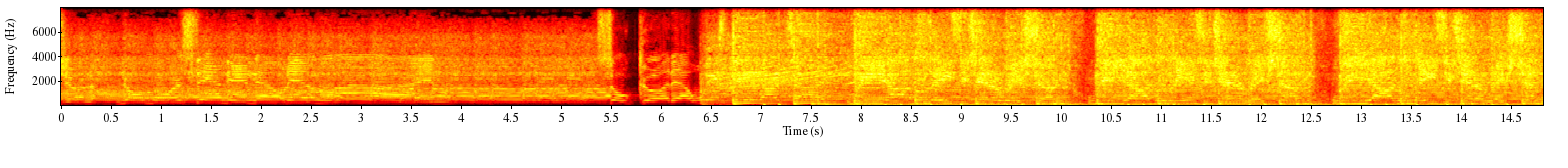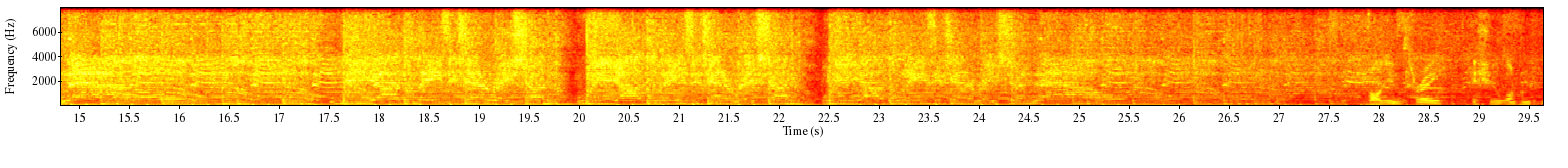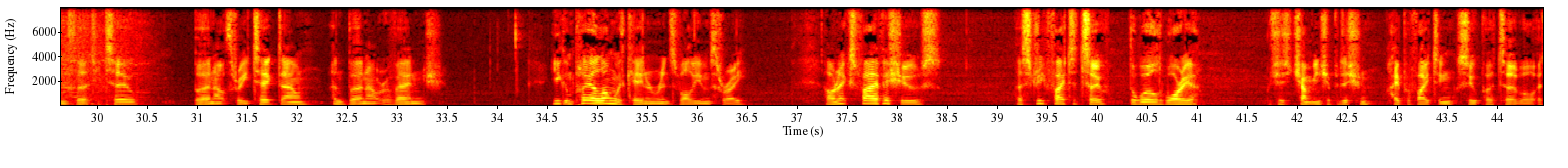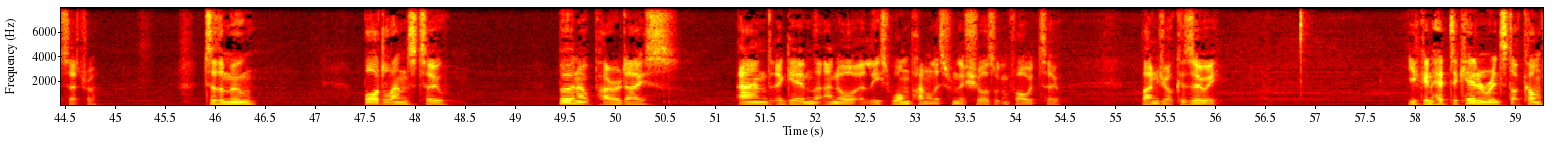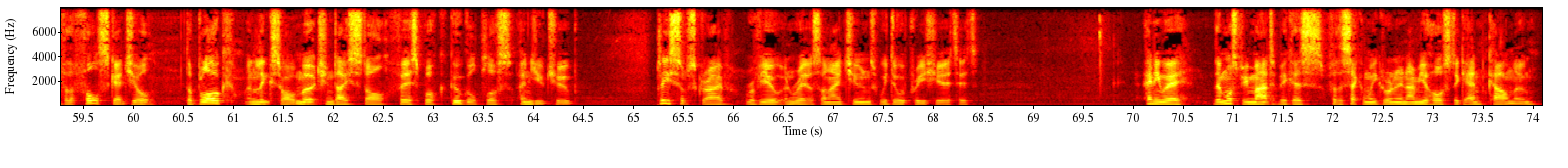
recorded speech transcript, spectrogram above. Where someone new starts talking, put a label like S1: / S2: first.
S1: generation. No more standing out in line. So good
S2: Volume 3, Issue 132, Burnout 3 Takedown, and Burnout Revenge. You can play along with Cane and Rinse Volume 3. Our next five issues are Street Fighter 2, The World Warrior, which is Championship Edition, Hyper Fighting, Super, Turbo, etc. To the Moon, Borderlands 2, Burnout Paradise, and a game that I know at least one panelist from this show is looking forward to, Banjo Kazooie. You can head to caneandrinse.com for the full schedule, the blog, and links to our merchandise stall, Facebook, Google, Plus, and YouTube. Please subscribe, review, and rate us on iTunes. We do appreciate it. Anyway, they must be mad because for the second week running, I'm your host again, Karl Moon.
